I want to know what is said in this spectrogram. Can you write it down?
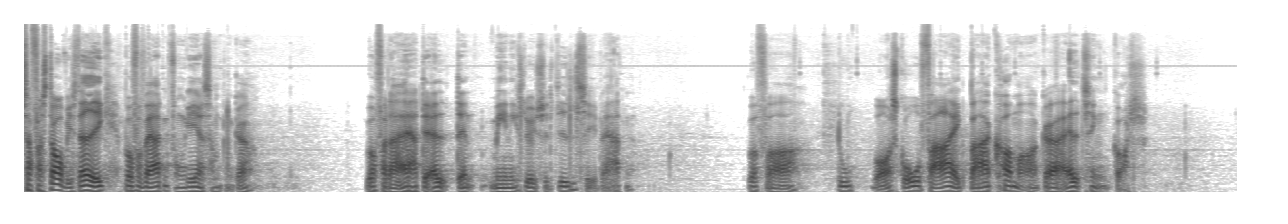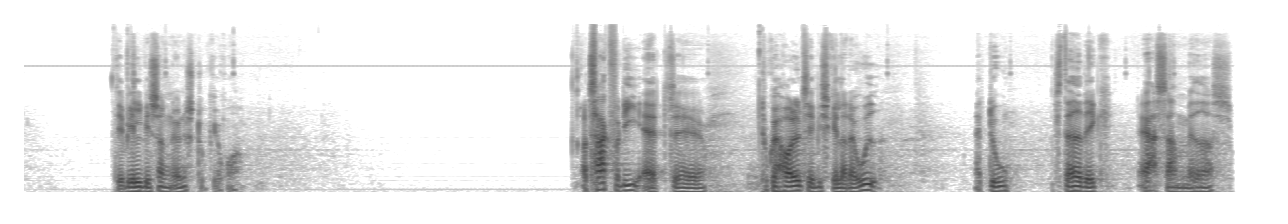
så forstår vi stadig ikke, hvorfor verden fungerer, som den gør. Hvorfor der er det alt den meningsløse lidelse i verden. Hvorfor du, vores gode far, ikke bare kommer og gør alting godt. Det vil vi sådan ønske, du gjorde. Og tak fordi, at øh, du kan holde til, at vi skiller dig ud. At du stadigvæk er sammen med os.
